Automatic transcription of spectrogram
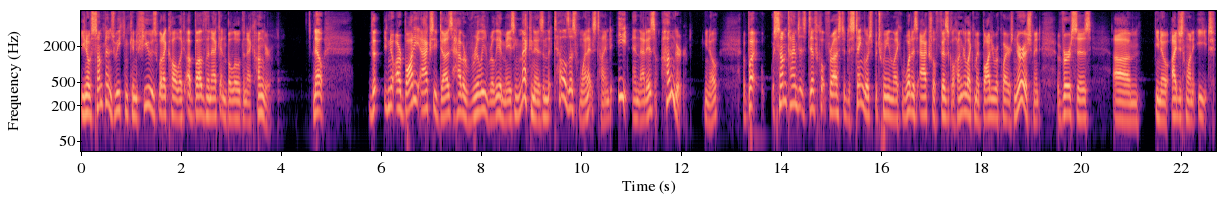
you know, sometimes we can confuse what I call like above the neck and below the neck hunger. Now, the you know our body actually does have a really really amazing mechanism that tells us when it's time to eat and that is hunger you know but sometimes it's difficult for us to distinguish between like what is actual physical hunger, like my body requires nourishment, versus, um, you know, I just want to eat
